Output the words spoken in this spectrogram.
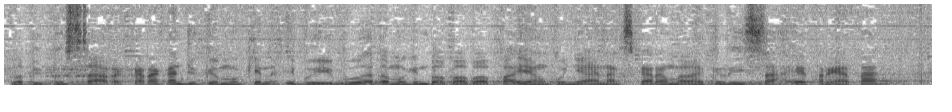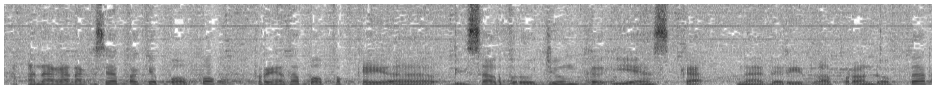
lebih besar karena kan juga mungkin ibu-ibu atau mungkin bapak-bapak yang punya anak sekarang malah gelisah eh ternyata anak-anak saya pakai popok ternyata popok kayak uh, bisa berujung ke ISK. Nah dari laporan dokter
